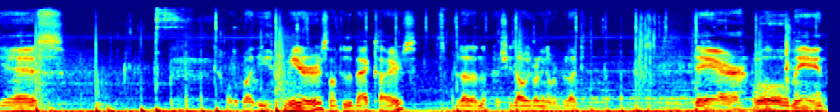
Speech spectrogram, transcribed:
Yes. Hold it by the mirrors. I'll do the back tires. There's blood on them because she's always running over blood. There. Oh man.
